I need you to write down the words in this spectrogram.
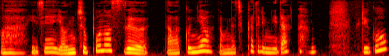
와, 이제 연초 보너스 나왔군요. 너무나 축하드립니다. 그리고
